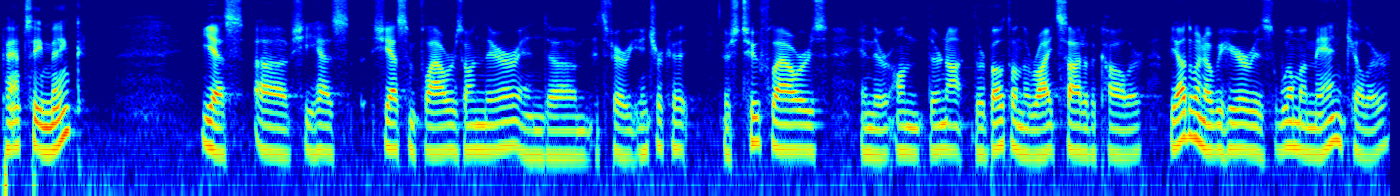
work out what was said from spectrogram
Patsy Mink. Yes, she has she has some flowers on there, and um, it's very intricate. There's two flowers, and they're on. They're not. They're both on the right side of the collar. The other one over here is Wilma Mankiller.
